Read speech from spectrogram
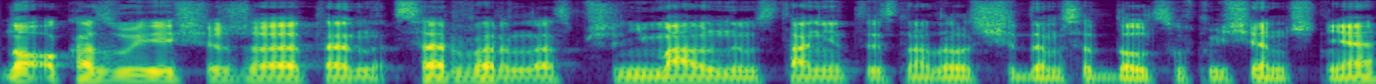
No okazuje się, że ten serverless przy minimalnym stanie to jest nadal 700 dolców miesięcznie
